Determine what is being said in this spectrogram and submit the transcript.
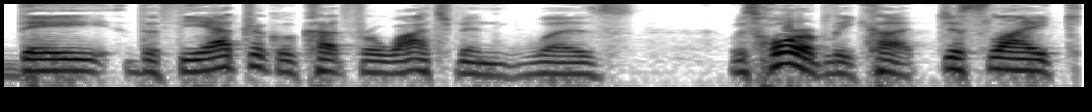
they the theatrical cut for Watchmen was was horribly cut, just like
